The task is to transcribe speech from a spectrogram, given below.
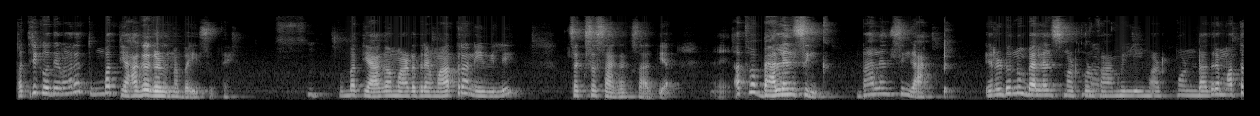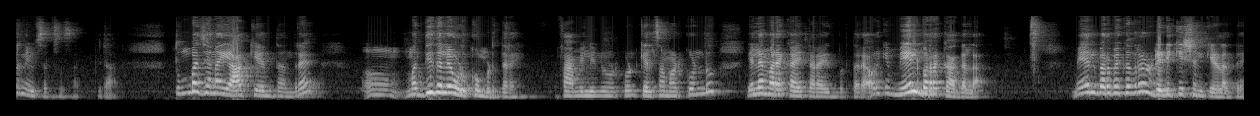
ಪತ್ರಿಕೋದ್ಯಮ ಅಂದರೆ ತುಂಬ ತ್ಯಾಗಗಳನ್ನ ಬಯಸುತ್ತೆ. ತುಂಬ ತ್ಯಾಗ ಮಾಡಿದ್ರೆ ಮಾತ್ರ ನೀವಿಲ್ಲಿ ಸಕ್ಸಸ್ ಆಗೋಕ್ಕೆ ಸಾಧ್ಯ. ಅಥವಾ ಬ್ಯಾಲೆನ್ಸಿಂಗ್ ಬ್ಯಾಲೆನ್ಸಿಂಗ್ ಆ್ಯಕ್ಟ್ ಎರಡನ್ನೂ ಬ್ಯಾಲೆನ್ಸ್ ಮಾಡ್ಕೊಂಡು ಫ್ಯಾಮಿಲಿ ಮಾಡ್ಕೊಂಡಾದರೆ ಮಾತ್ರ ನೀವು ಸಕ್ಸಸ್ ಆಗ್ತೀರಾ. ತುಂಬ ಜನ ಯಾಕೆ ಅಂತಂದರೆ ಮಧ್ಯದಲ್ಲೇ ಉಳ್ಕೊಂಡ್ಬಿಡ್ತಾರೆ. ಫ್ಯಾಮಿಲಿ ನೋಡ್ಕೊಂಡು ಕೆಲಸ ಮಾಡಿಕೊಂಡು ಎಲೆ ಮರೆಕಾಯಿ ಥರ ಇದ್ಬಿಡ್ತಾರೆ. ಅವ್ರಿಗೆ ಮೇಲ್ ಬರೋಕ್ಕಾಗಲ್ಲ. ಮೇಲ್ ಬರಬೇಕಾದ್ರೆ ಅವ್ರು ಡೆಡಿಕೇಶನ್ ಕೇಳತ್ತೆ.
